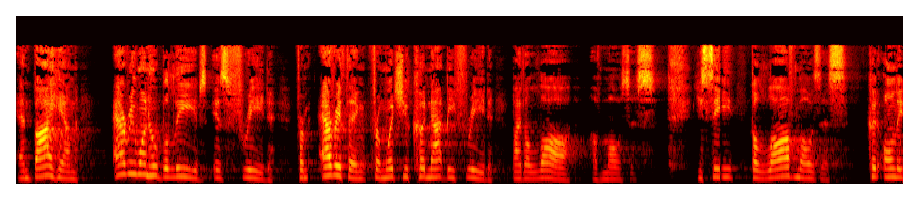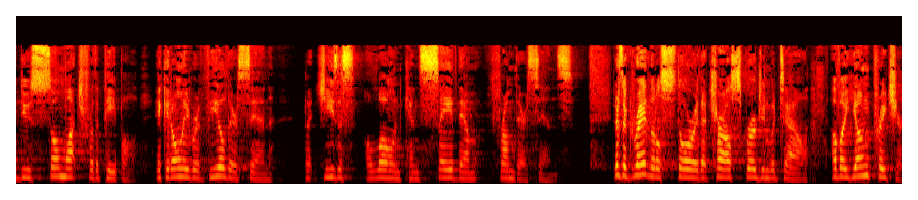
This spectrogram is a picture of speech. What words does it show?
And by him, everyone who believes is freed from everything from which you could not be freed by the law of Moses. You see, the law of Moses could only do so much for the people. It could only reveal their sin, but Jesus alone can save them from their sins. There's a great little story that Charles Spurgeon would tell of a young preacher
